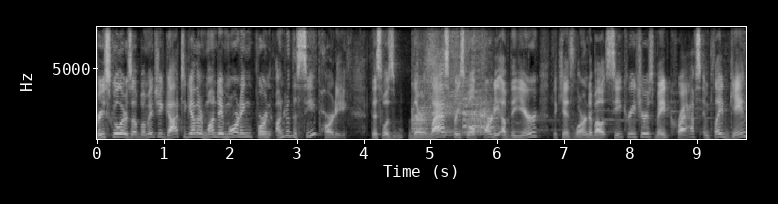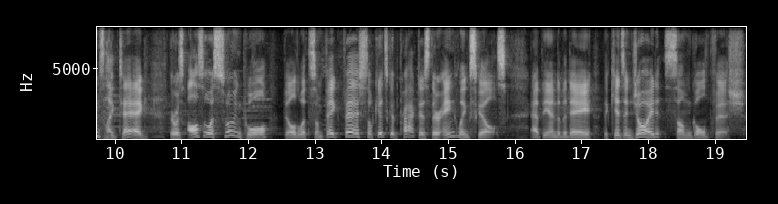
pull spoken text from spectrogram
Preschoolers of Bemidji got together Monday morning for an under the sea party. This was their last preschool party of the year. The kids learned about sea creatures, made crafts, and played games like tag. There was also a swimming pool filled with some fake fish so kids could practice their angling skills. At the end of the day, the kids enjoyed some goldfish.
